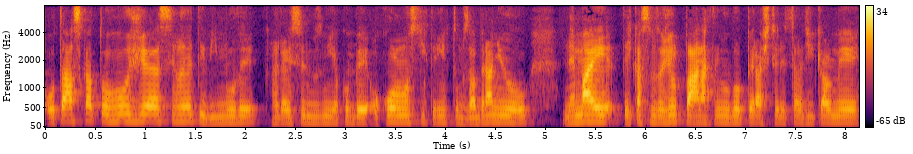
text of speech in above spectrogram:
otázka toho, že si hledají ty výmluvy, hledají si různé jakoby, okolnosti, které v tom zabraňují. Nemají, teďka jsem zažil pána, který mu byl 45 let, říkal mi,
